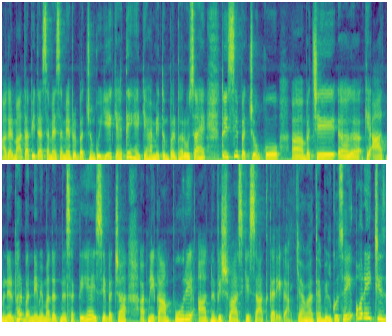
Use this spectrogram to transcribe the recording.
अगर माता पिता समय समय पर बच्चों को ये कहते हैं कि हमें तुम पर भरोसा है तो इससे बच्चों को बच्चे के आत्मनिर्भर बनने में मदद मिल सकती है। इससे बच्चा अपने काम पूरे आत्मविश्वास के साथ करेगा। क्या बात है बिल्कुल सही। और एक चीज़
